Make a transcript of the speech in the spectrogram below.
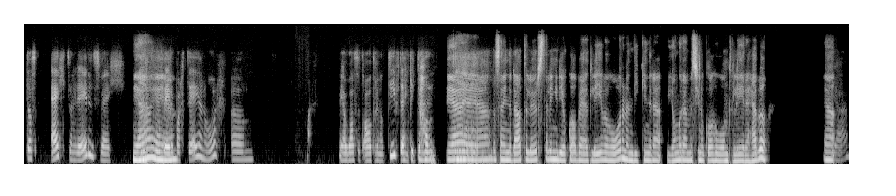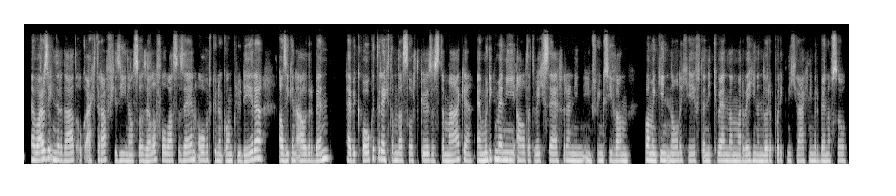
dat is echt een lijdensweg. ja, ja, voor beide ja. partijen hoor. Ehm, maar ja, was het alternatief, denk ik dan? Ja, ja, ja, dat zijn inderdaad teleurstellingen die ook wel bij het leven horen en die kinderen, jongeren misschien ook wel gewoon te leren hebben. Ja, Ja. en waar ze inderdaad ook achteraf gezien, als ze zelf volwassen zijn, over kunnen concluderen, als ik een ouder ben, heb ik ook het recht om dat soort keuzes te maken. En moet ik mij niet altijd wegcijferen in, in functie van wat mijn kind nodig heeft en ik wijn dan maar weg in een dorp waar ik niet graag niet meer ben of zo.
